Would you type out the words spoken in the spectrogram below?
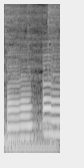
Música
